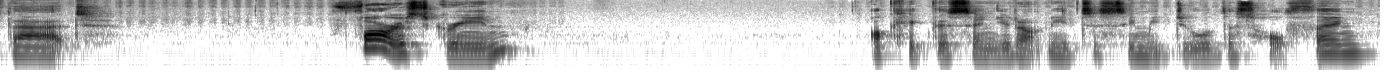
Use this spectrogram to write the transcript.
that forest green. I'll kick this in. You don't need to see me do this whole thing.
